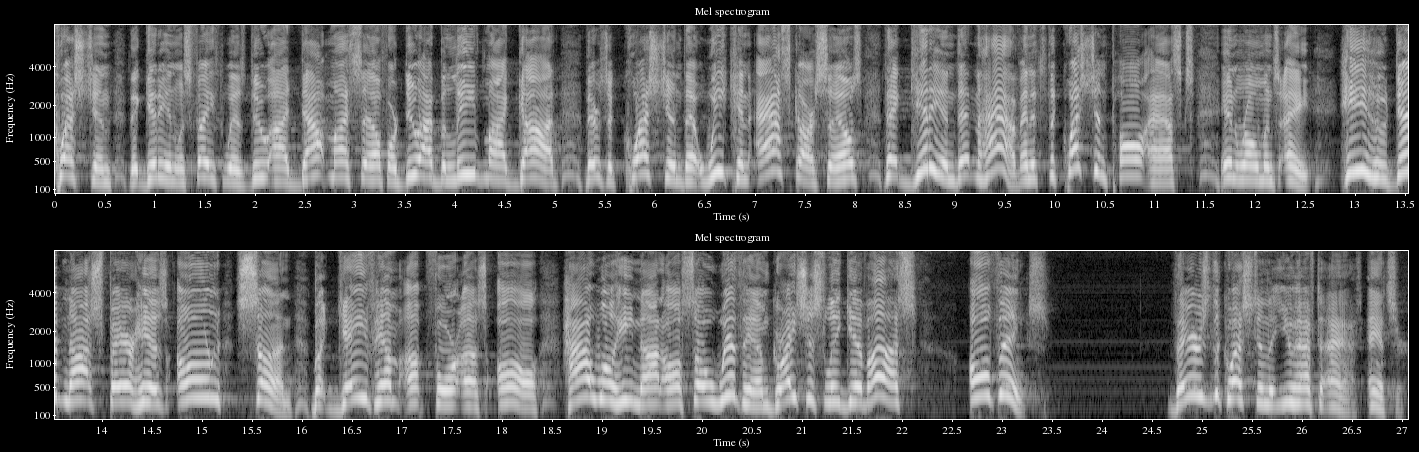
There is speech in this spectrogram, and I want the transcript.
question that Gideon was faced with do I doubt myself or do I believe my God? There's a question that we can ask ourselves that Gideon didn't have. And it's the question Paul asks in Romans 8. He who did not spare his own son, but gave him up for us all, how will he not also with him graciously give us all things? There's the question that you have to ask, answer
